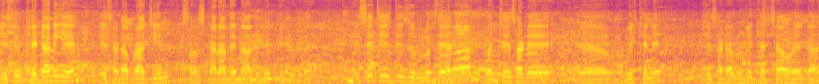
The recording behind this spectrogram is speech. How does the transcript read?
ਇਹ ਸਿਰਫ ਖੇਡਾਂ ਨਹੀਂ ਹੈ, ਇਹ ਸਾਡਾ ਪ੍ਰਾਚੀਨ ਸੰਸਕਾਰਾਂ ਦੇ ਨਾਲ ਹੀ ਵਿਅਕਤੀ ਜੁੜਦਾ ਹੈ। ਇਸੇ ਚੀਜ਼ ਦੀ ਜ਼ਰੂਰਤ ਹੈ ਅੱਜ ਬੱਚੇ ਸਾਡੇ ਭਵਿੱਖ ਨੇ। ਜੇ ਸਾਡਾ ਭਵਿੱਖ ਅੱਛਾ ਹੋਏਗਾ,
